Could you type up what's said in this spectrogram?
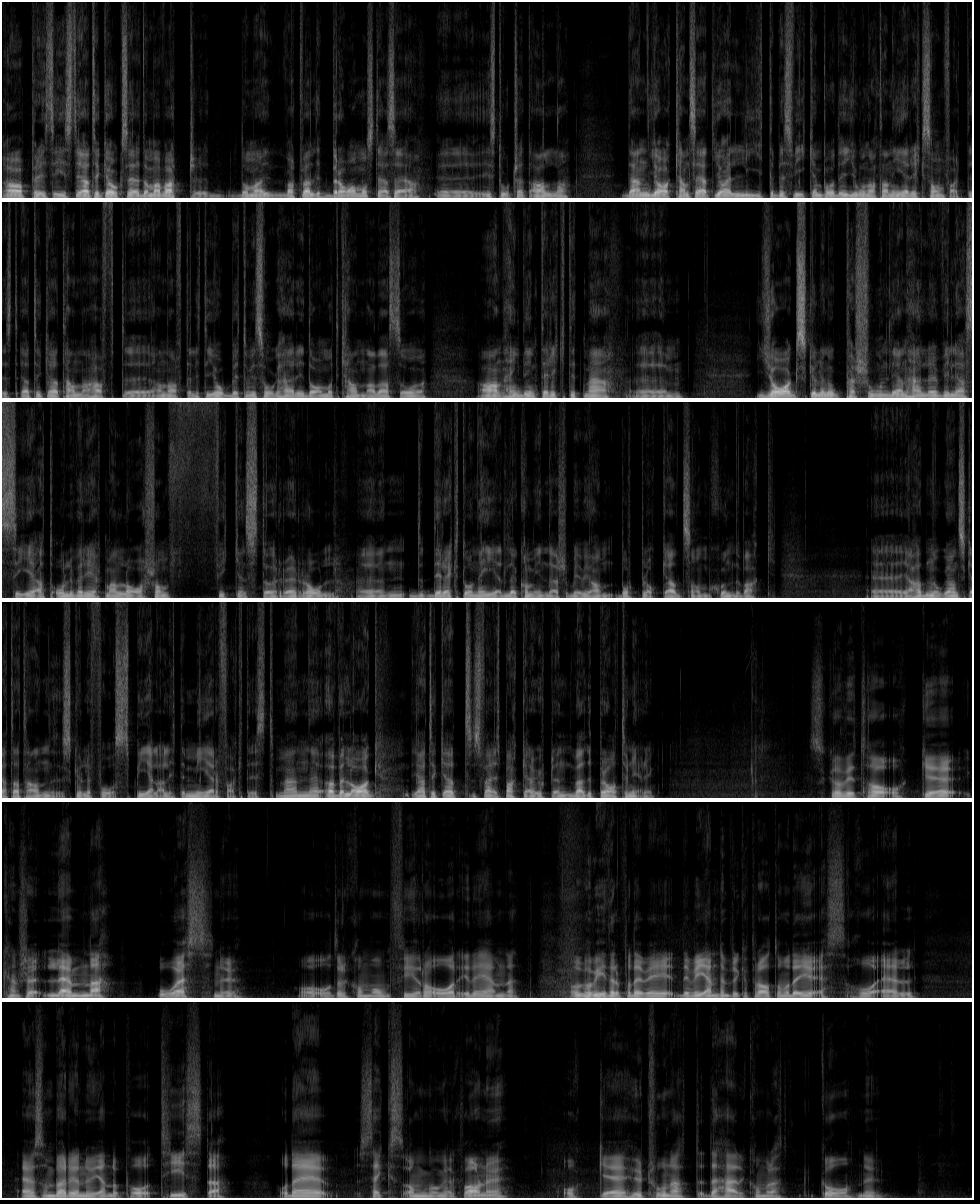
Ja, precis. Jag tycker också de har varit, de har varit väldigt bra måste jag säga, eh, i stort sett alla. Den jag kan säga att jag är lite besviken på, det är Jonathan Eriksson faktiskt. Jag tycker att han har haft, eh, han har haft det lite jobbigt och vi såg här idag mot Kanada så, ja, han hängde inte riktigt med. Ehm, jag skulle nog personligen hellre vilja se att Oliver Ekman Larsson fick en större roll. Ehm, direkt då när Edler kom in där så blev ju han bortblockad som sjunde back. Eh, jag hade nog önskat att han skulle få spela lite mer faktiskt, men eh, överlag, jag tycker att Sveriges backar har gjort en väldigt bra turnering. Ska vi ta och eh, kanske lämna OS nu och återkomma om fyra år i det ämnet och gå vidare på det vi, det vi egentligen brukar prata om och det är ju SHL eh, som börjar nu igen då på tisdag och det är sex omgångar kvar nu och eh, hur tror ni att det här kommer att gå nu?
